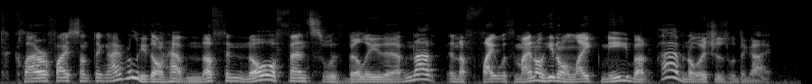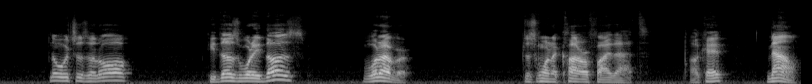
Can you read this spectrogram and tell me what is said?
to clarify something, I really don't have nothing, no offense with Billy. I'm not in a fight with him. I know he don't like me, but I have no issues with the guy. No issues at all. He does what he does. Whatever. Just want to clarify that. Okay? Now,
